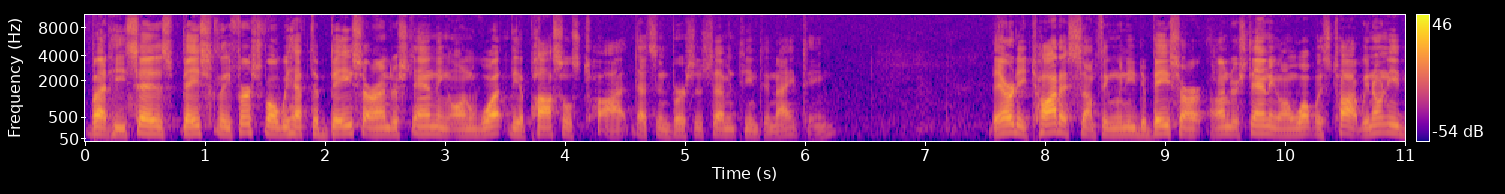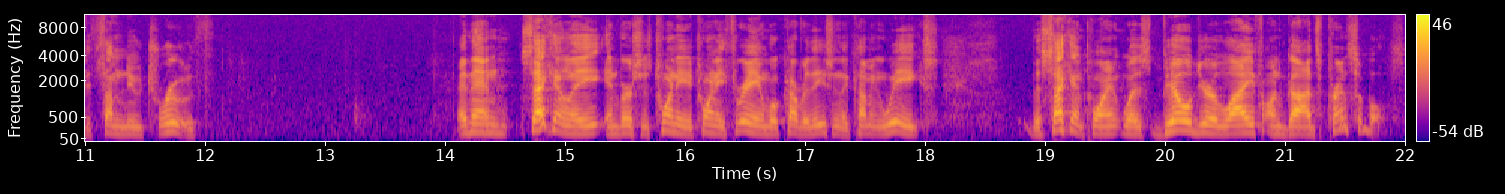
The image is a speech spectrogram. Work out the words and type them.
But he says basically, first of all, we have to base our understanding on what the apostles taught. That's in verses 17 to 19. They already taught us something. We need to base our understanding on what was taught. We don't need some new truth. And then, secondly, in verses 20 to 23, and we'll cover these in the coming weeks, the second point was build your life on God's principles.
